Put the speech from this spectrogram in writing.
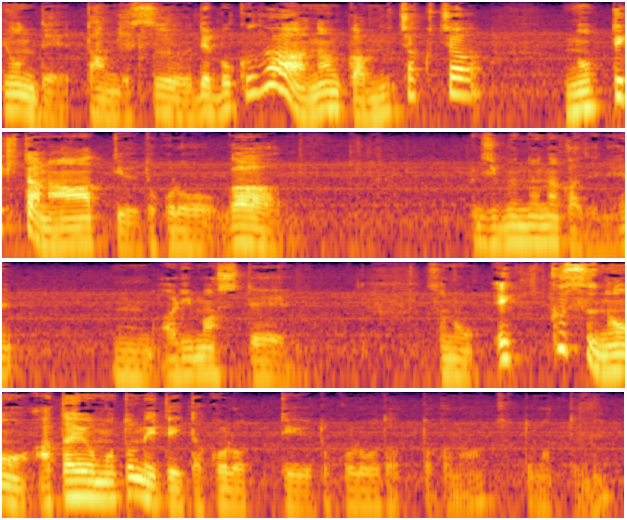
読んでたんです。で僕がなんかむちゃくちゃ乗ってきたなっていうところが自分の中でね、うん、ありましてその X の値を求めていた頃っていうところだったかな。ちょっと待ってね。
